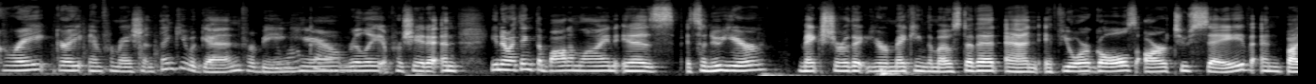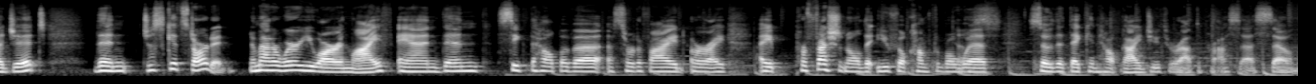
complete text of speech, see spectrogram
Great, great information. Thank you again for being here. Really appreciate it. And, you know, I think the bottom line is it's a new year. Make sure that you're making the most of it. And if your goals are to save and budget, then just get started, no matter where you are in life, and then seek the help of a, a certified or a, a professional that you feel comfortable with so that they can help guide you throughout the process. So,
